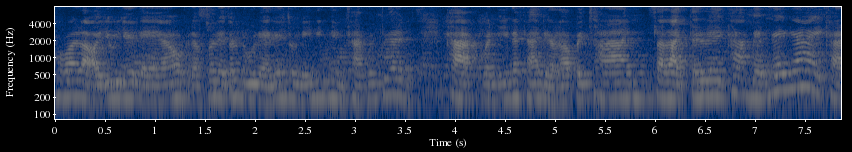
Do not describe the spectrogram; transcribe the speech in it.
เพราะว่าเราอายุเยอะแล้ว เราก็เลยต้องดูแลเรื่องตรงนี้นิดนึงค่ะเพื่อนๆค่ะ วันนี้นะคะ เดี๋ยวเราไปทานสลัดกันเลยค่ะ แบบง่าย ๆค่ะ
